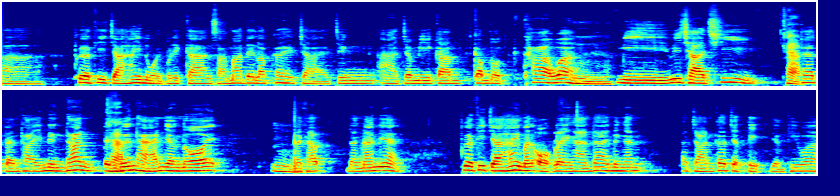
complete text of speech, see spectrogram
อ่าเพื่อที่จะให้หน่วยบริการสามารถได้รับค่าใช้จ่าย จึงอาจจะมีการกำหนดค่าว่าอืมมีวิชาชีพครับแพทย์แผนไทยหนึ่งท่านเป็นครับพื้นฐานอย่างน้อยอืมนะครับ ดังนั้นเนี่ยเพื่อที่จะให้มันออกรายงานได้ไม่งั้น อาจารย์ก็จะติดอย่างที่ว่า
